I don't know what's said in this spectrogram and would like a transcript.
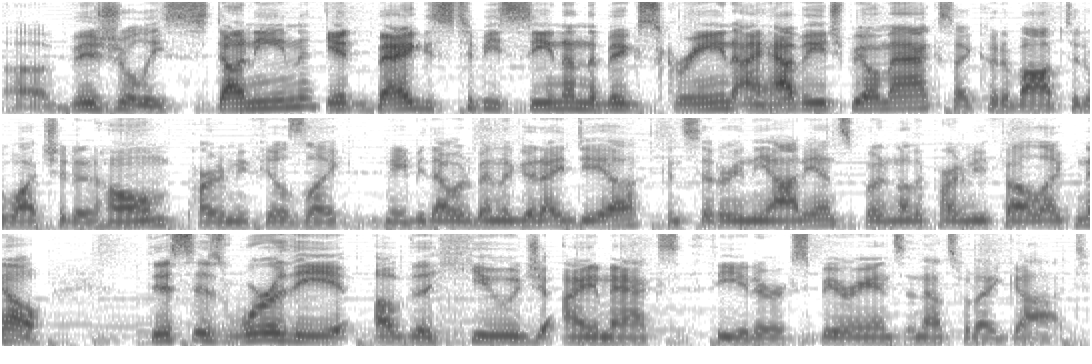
uh, visually stunning. It begs to be seen on the big screen. I have HBO Max. I could have opted to watch it at home. Part of me feels like maybe that would have been a good idea considering the audience, but another part of me felt like, no, this is worthy of the huge IMAX theater experience, and that's what I got.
